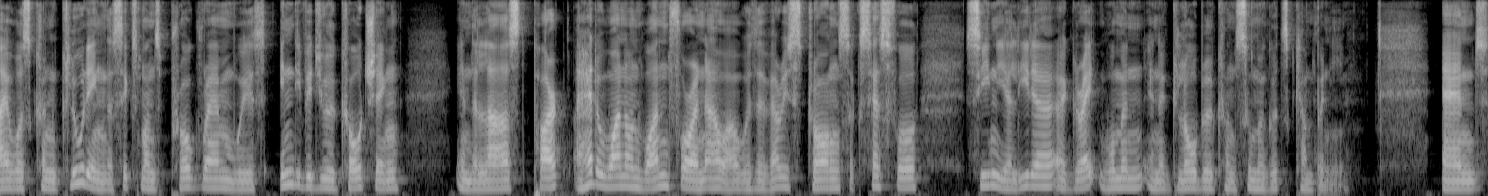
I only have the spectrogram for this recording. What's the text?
I was concluding the six months program with individual coaching. In the last part, I had a one on one for an hour with a very strong, successful senior leader, a great woman in a global consumer goods company. And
